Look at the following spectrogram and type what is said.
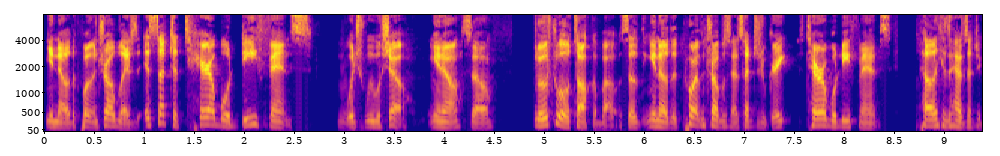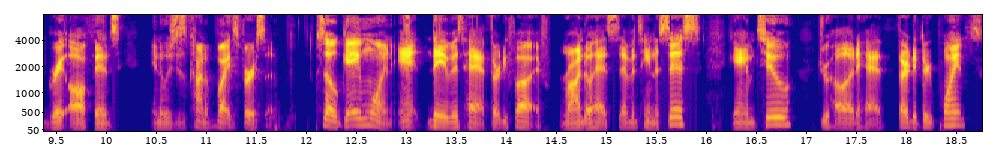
you know, the Portland Trailblazers. It's such a terrible defense, which we will show, you know, so which we'll talk about. So, you know, the Portland Trailblazers had such a great, terrible defense. Pelicans had such a great offense, and it was just kind of vice versa. So, game one, Ant Davis had 35. Rondo had 17 assists. Game two, Jrue Holiday had 33 points.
